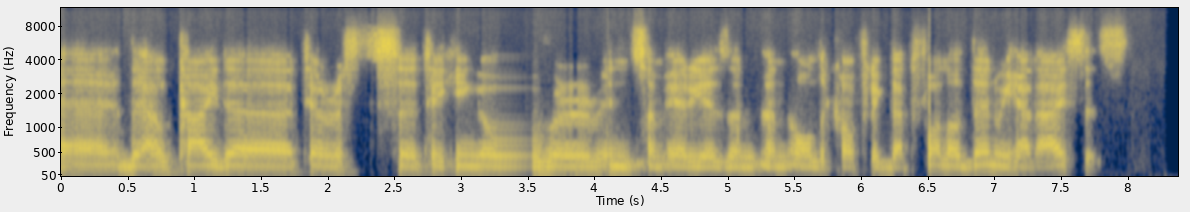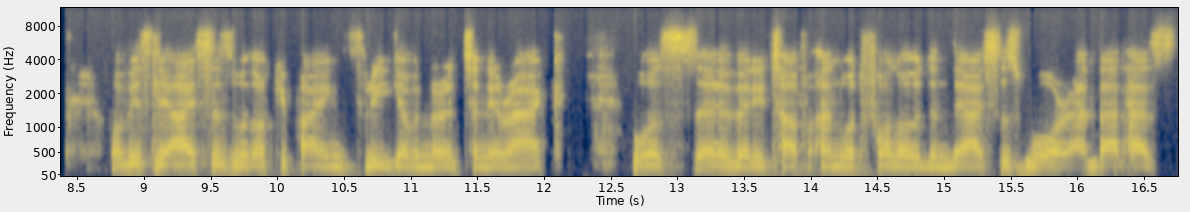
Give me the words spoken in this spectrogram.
uh, the Al Qaeda terrorists uh, taking over in some areas and, and all the conflict that followed. Then we had ISIS. Obviously, ISIS was occupying three governorates in Iraq was uh, very tough and what followed in the ISIS war. And that has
